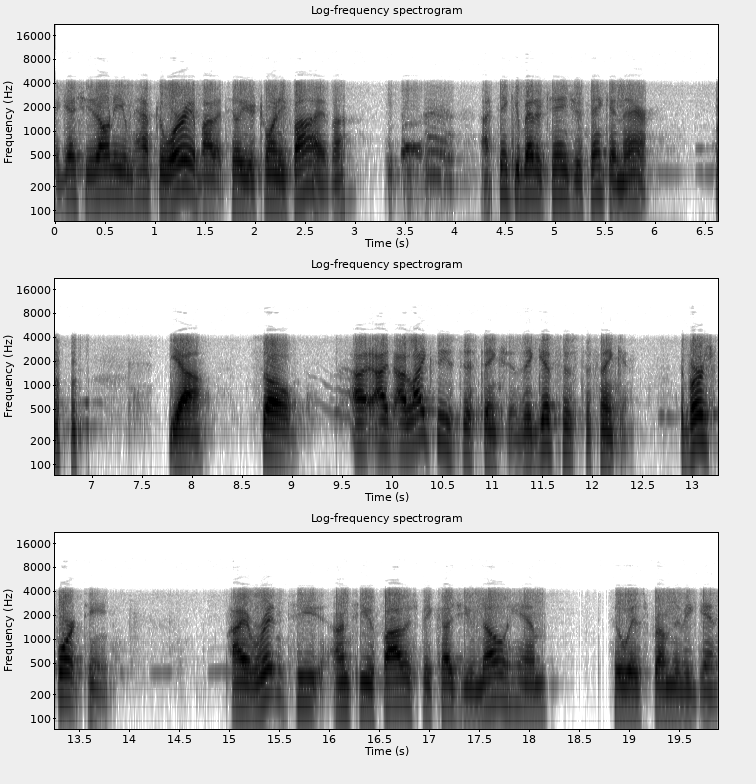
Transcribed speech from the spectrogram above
I guess you don't even have to worry about it till you're 25, huh? I think you better change your thinking there. yeah. So I, I, like these distinctions. It gets us to thinking. verse 14. I have written to you, unto you, fathers, because you know him who is from the beginning.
